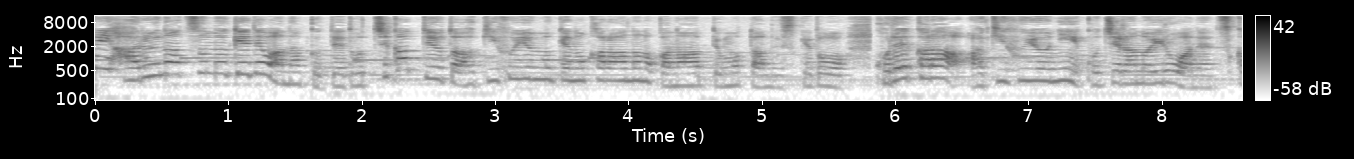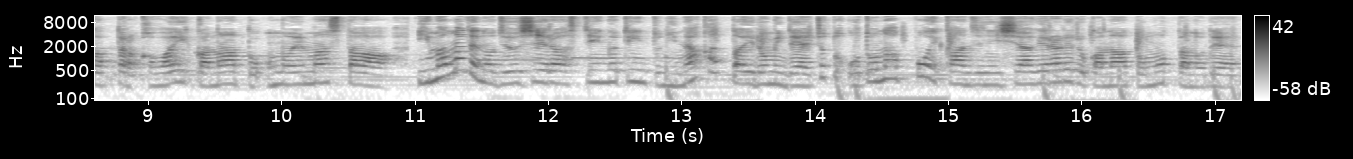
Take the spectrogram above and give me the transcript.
り春夏向けではなくてどっちかっていうと秋冬向けのカラーなのかなって思ったんですけどこれから秋冬にこちらの色はね使ったら可愛いかなと思いました。今までのジューシーラスティングティントになかった色味でちょっと大人っぽい感じに仕上げられるかなと思ったので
